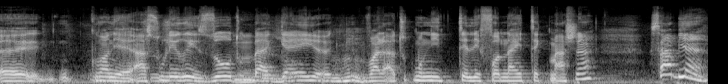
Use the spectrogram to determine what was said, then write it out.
euh, comment dire, ah, sous les réseaux, tout bagaille, euh, voilà, tout le monde y téléphone, high tech machin. Ça bien.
